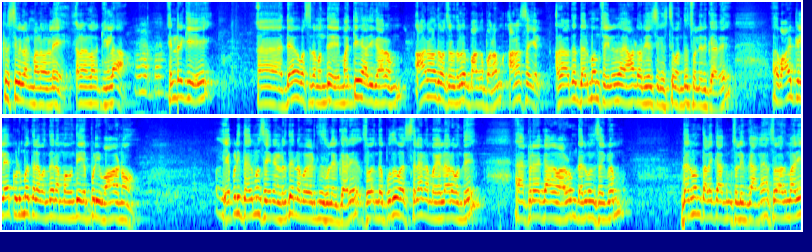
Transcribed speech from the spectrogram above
கிறிஸ்துவிலான் மாணவர்களே எல்லாம் நல்லா இருக்கீங்களா? இன்றைக்கு அஹ், தேவ வசனம் வந்து மத்திய அதிகாரம் ஆறாவது வசனத்தில் பார்க்க போகிறோம் அரசியல் அதாவது தர்மம் செய்யணும்னு ஆண்டவர் இயேசு கிறிஸ்து வந்து சொல்லியிருக்காரு. வாழ்க்கையில் குடும்பத்தில் வந்து நம்ம வந்து எப்படி வாழணும் எப்படி தர்மம் செய்யணுன்றது நம்ம எடுத்து சொல்லியிருக்காரு. ஸோ இந்த புது வருஷத்தில் நம்ம எல்லாரும் வந்து பிறருக்காக வாழும் தர்மம் செய்வோம் தர்மம் தலைக்காக்கும் சொல்லியிருக்காங்க. ஸோ அது மாதிரி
